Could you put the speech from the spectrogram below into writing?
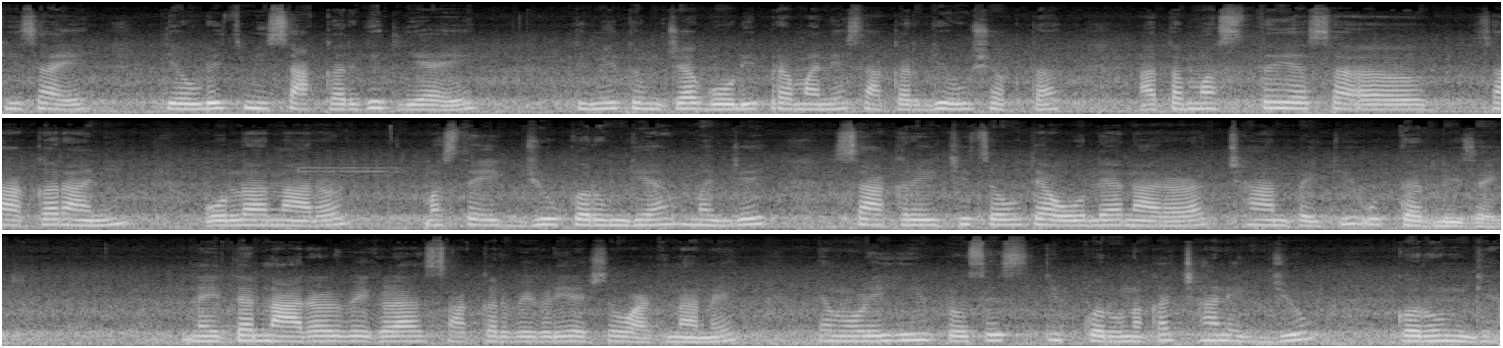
किस आहे तेवढीच मी साखर घेतली आहे. तुम्ही तुमच्या गोडीप्रमाणे साखर घेऊ शकता. आता मस्त या सा साखर आणि ओला नारळ मस्त एकजीव करून घ्या. म्हणजे साखरेची चव त्या ओल्या नारळात छानपैकी उतरली जाईल. नाहीतर नारळ वेगळा साखर वेगळी असं वाटणार नाही. त्यामुळे ही प्रोसेस स्किप करू नका. छान एकजीव करून घ्या.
